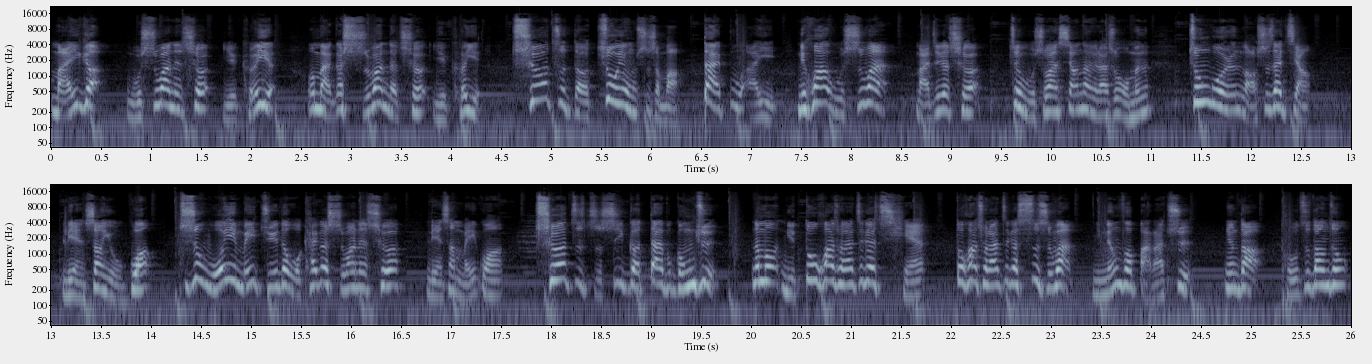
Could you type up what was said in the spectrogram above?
买一个五十万的车也可以，我买个十万的车也可以。车子的作用是什么？代步而已。你花五十万买这个车，这五十万相当于来说，我们中国人老是在讲脸上有光，其实我也没觉得我开个十万的车脸上没光。车子只是一个代步工具。那么你多花出来这个钱，多花出来这个四十万，你能否把它去用到投资当中？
